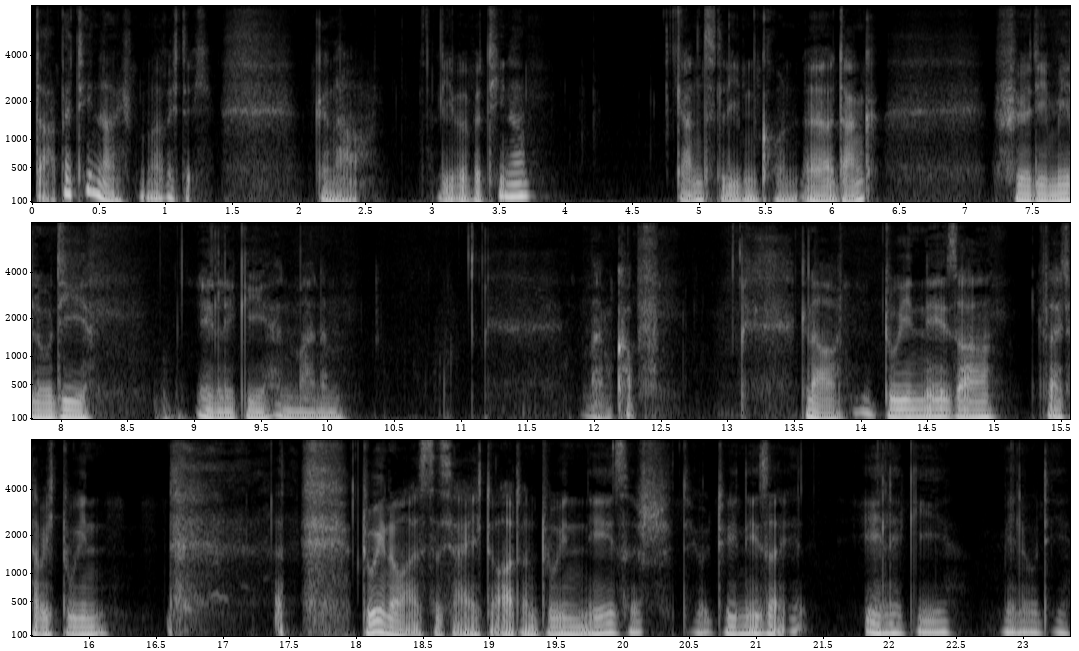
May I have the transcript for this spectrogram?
Da, Bettina, ich bin mal richtig. Genau. Liebe Bettina, ganz lieben Grund, äh, Dank für die Melodie Elegie in meinem, in meinem Kopf. Genau, Duinesa, vielleicht habe ich Duin, Duino ist das ja eigentlich dort und Duinesisch, Duineser Elegie, Melodie.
